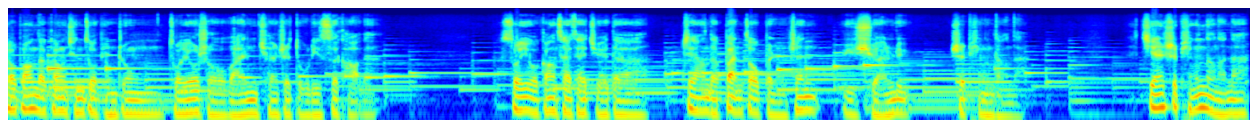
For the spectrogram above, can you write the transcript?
肖邦的钢琴作品中，左右手完全是独立思考的，所以我刚才才觉得这样的伴奏本身与旋律是平等的。既然是平等的呢，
